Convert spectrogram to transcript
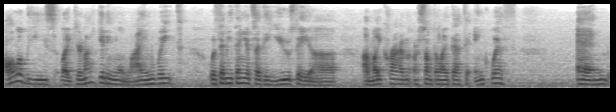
all of these, like you're not getting line weight with anything. It's like they used a uh, a micron or something like that to ink with. And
